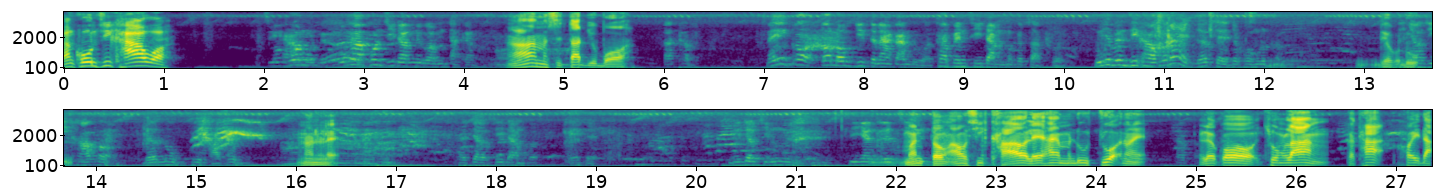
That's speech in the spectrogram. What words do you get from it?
บางโคลนสีขาวอะสีบางขาควนหมดเลยผมว่าคนสีดำดีกว่ามันตัดกัน ฮะมันสิตัดอยู่บ่ตัดครับนี่ก็ก็ ลองจินตนาการดูอะถ้าเป็นสีดำมันก็สัดส่วนหรือจะเป็นสีขาวก็ได้แล้วแต่เจ้าของรถมันเดี๋ยวก็ดู เจ้าสีขาวก็เดี๋ยวลูกสีขาวพ่นนั่นแหละ ถ้าเจ้าสีดำก็แล้วแต่หรือเจ้าสีน้ำเงินสีอย่างอื่นมันต้องเอาสีขาวเลยให้มันดูจั่วหน่อย แล้วก็ช่วงล่างกระทะค่อยด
